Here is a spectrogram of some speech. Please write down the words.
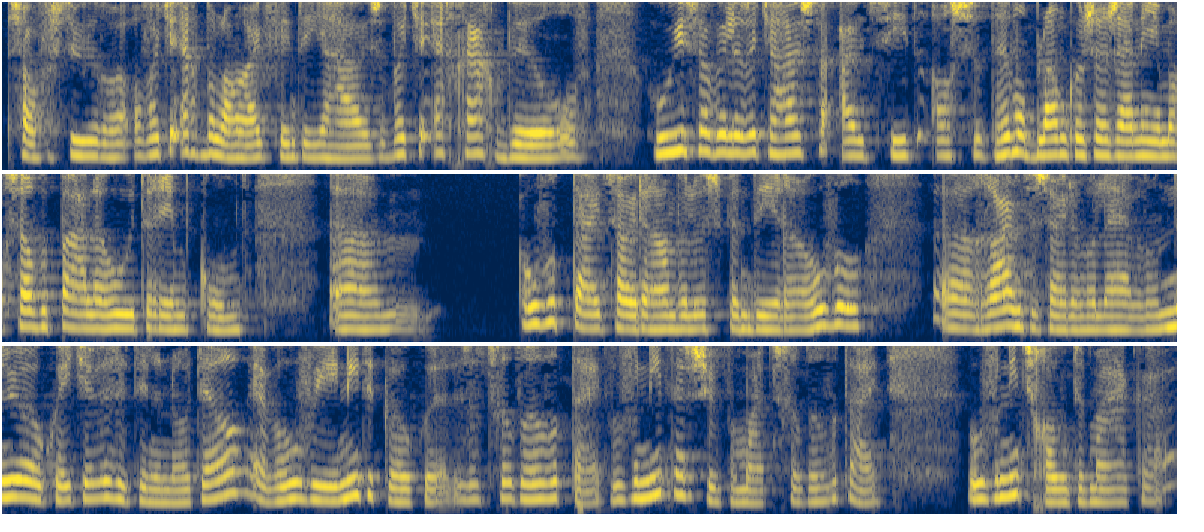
zou versturen. Of wat je echt belangrijk vindt in je huis. Of wat je echt graag wil. Of hoe je zou willen dat je huis eruit ziet. Als het helemaal blanco zou zijn en je mag zelf bepalen hoe het erin komt. Um, hoeveel tijd zou je eraan willen spenderen? Hoeveel uh, ruimte zou je dan willen hebben? Want nu ook, weet je, we zitten in een hotel. We hoeven hier niet te koken. Dus dat scheelt heel veel tijd. We hoeven niet naar de supermarkt. Dat scheelt heel veel tijd. We hoeven niet schoon te maken.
